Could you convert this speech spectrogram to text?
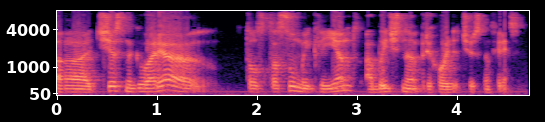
Э, честно говоря, толстосумый клиент обычно приходит через конференции.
